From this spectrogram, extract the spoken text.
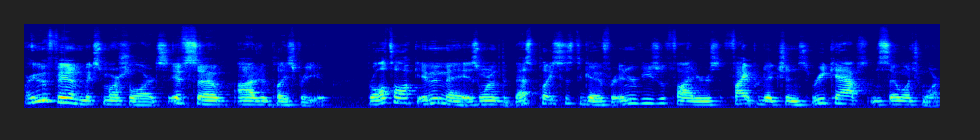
Are you a fan of mixed martial arts? If so, I have a place for you. Brawl Talk MMA is one of the best places to go for interviews with fighters, fight predictions, recaps, and so much more.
